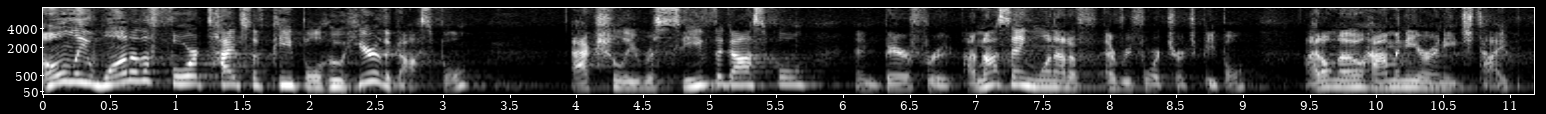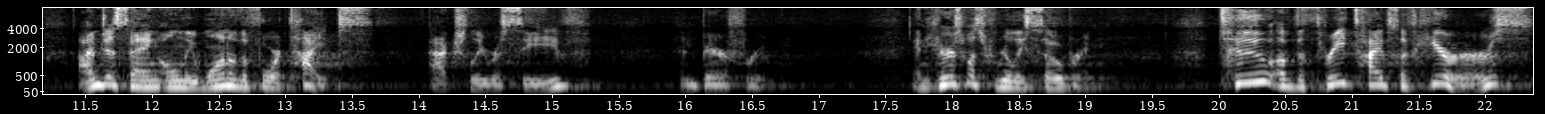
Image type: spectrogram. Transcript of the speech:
Only one of the four types of people who hear the gospel actually receive the gospel and bear fruit. I'm not saying one out of every four church people. I don't know how many are in each type. I'm just saying only one of the four types actually receive and bear fruit. And here's what's really sobering two of the three types of hearers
